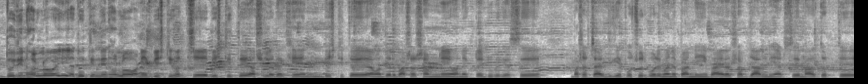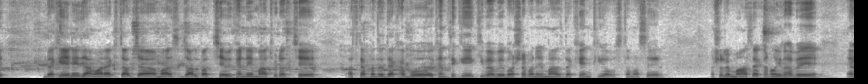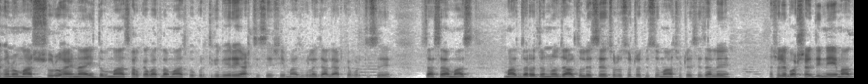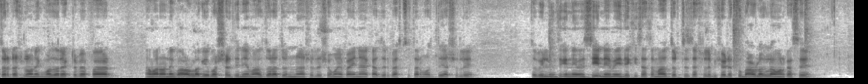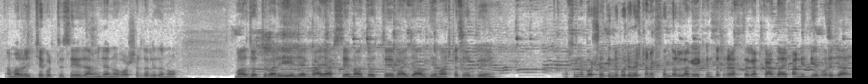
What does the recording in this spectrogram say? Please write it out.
দুই দিন হলো দুই তিন দিন হলো অনেক বৃষ্টি হচ্ছে। বৃষ্টিতে আসলে দেখেন, বৃষ্টিতে আমাদের বাসার সামনে অনেকটাই ডুবে গেছে। বাসার চারিদিকে প্রচুর পরিমাণে পানি বাইরে সব জাল নিয়ে আসছে, মাছ ধরতে। দেখেন, এই যে আমার এক চাচা মাছ, জাল পাচ্ছে, ওইখানে মাছ উঠাচ্ছে। আজকে আপনাদের দেখাবো এখান থেকে কীভাবে বর্ষা পানির মাছ দেখেন, কি অবস্থা মাছের। আসলে মাছ এখন ওইভাবে এখনও মাছ শুরু হয় নাই, তো মাছ হালকা পাতলা মাছ পুকুর থেকে বের হয়ে আসতেছে। সেই মাছগুলো জালে আটকা পড়তেছে। চাষা মাছ মাছ ধরার জন্য জাল তুলেছে, ছোট ছোট কিছু মাছ উঠেছে জালে। আসলে বর্ষার দিনে মাছ ধরাটা আসলে অনেক মজার একটা ব্যাপার। আমার অনেক ভালো লাগে বর্ষার দিনে মাছ ধরার জন্য, আসলে সময় পাই না কাজের ব্যস্ততার মধ্যে আসলে। তো বিল্ডিং থেকে নেমেছি, নেমেই দেখি চাচা মাছ ধরতেছে। আসলে বিষয়টা খুব ভালো লাগল আমার কাছে। আমারও ইচ্ছে করতেছে যে আমি যেন বর্ষার জালে যেন মাছ ধরতে পারি, এই যে এক ভাই আসছে, মাছ ধরতে, ভাই জাল দিয়ে মাছটা ধরবে। আসলে বর্ষার দিনে পরিবেশটা অনেক সুন্দর লাগে, কিন্তু আসলে রাস্তাঘাট কাদায়, পানি দিয়ে ভরে যায়।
